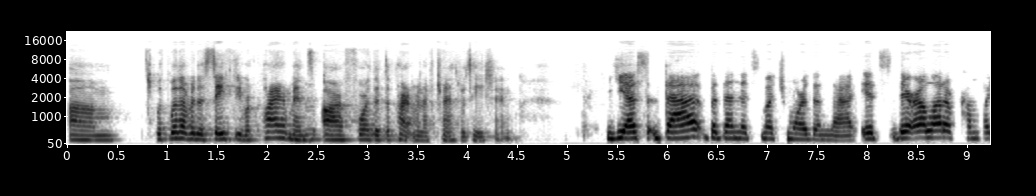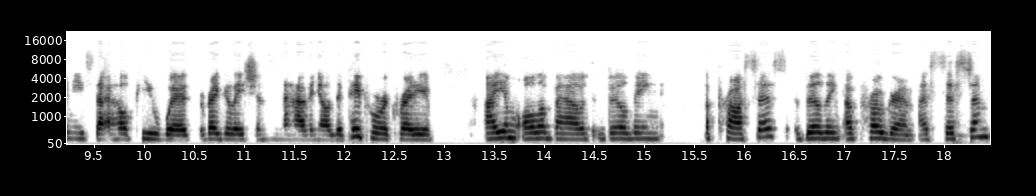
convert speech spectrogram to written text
um, with whatever the safety requirements mm-hmm. are for the Department of Transportation. Yes, that, but then it's much more than that. It's there are a lot of companies that help you with regulations and having all the paperwork ready. I am all about building a process, building a program, a system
